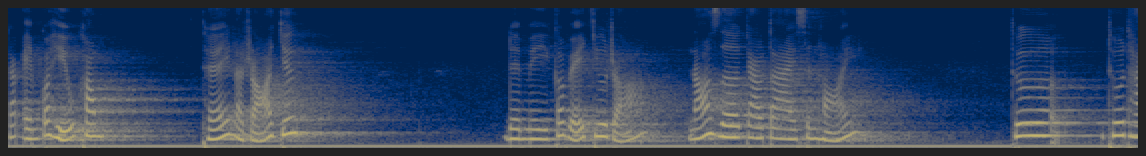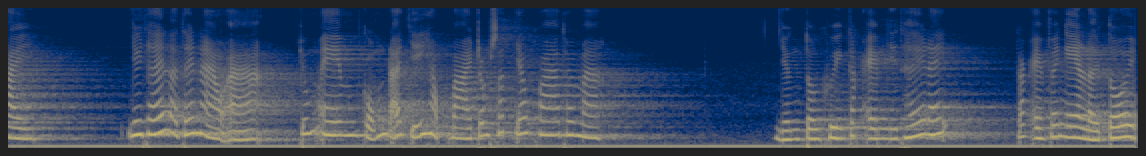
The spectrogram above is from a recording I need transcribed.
Các em có hiểu không? Thế là rõ chứ Demi có vẻ chưa rõ Nó giơ cao tay xin hỏi Thưa, thưa thầy Như thế là thế nào ạ? À? Chúng em cũng đã chỉ học bài trong sách giáo khoa thôi mà Nhưng tôi khuyên các em như thế đấy Các em phải nghe lời tôi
